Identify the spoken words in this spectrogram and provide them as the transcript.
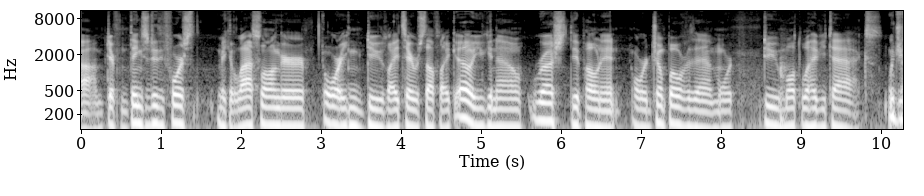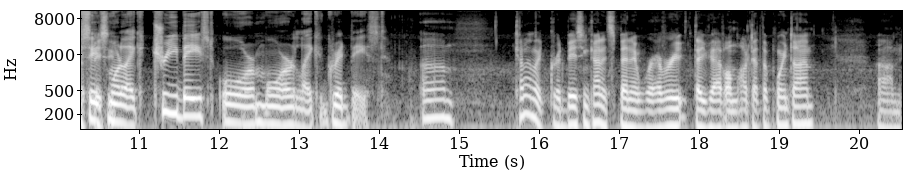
um, different things to do the force, make it last longer. Or you can do lightsaber stuff like, oh, you can now rush the opponent, or jump over them, or do multiple heavy attacks. Would you That's say it's more like tree based or more like grid based? Um, kind of like grid basing, kind of spend it wherever that you have unlocked at the point in time. Um,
